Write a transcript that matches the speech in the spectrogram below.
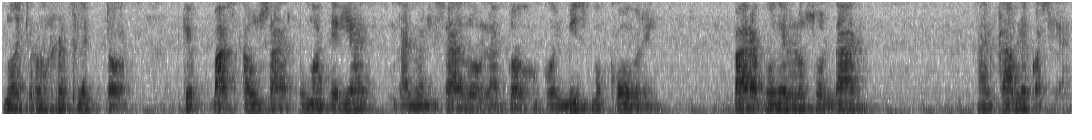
nuestro reflector que vas a usar un material galvanizado, latón o el mismo cobre para poderlo soldar al cable coaxial.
